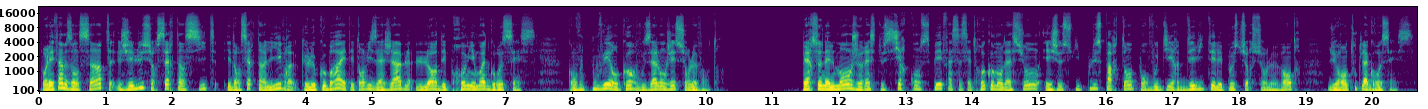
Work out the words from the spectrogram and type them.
Pour les femmes enceintes, j'ai lu sur certains sites et dans certains livres que le cobra était envisageable lors des premiers mois de grossesse, quand vous pouvez encore vous allonger sur le ventre. Personnellement, je reste circonspect face à cette recommandation et je suis plus partant pour vous dire d'éviter les postures sur le ventre durant toute la grossesse.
